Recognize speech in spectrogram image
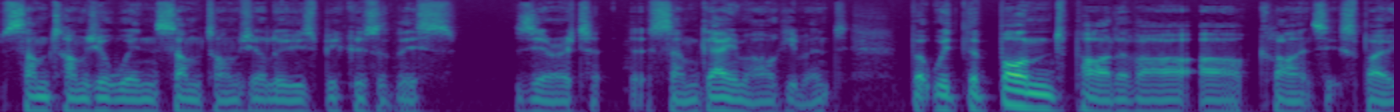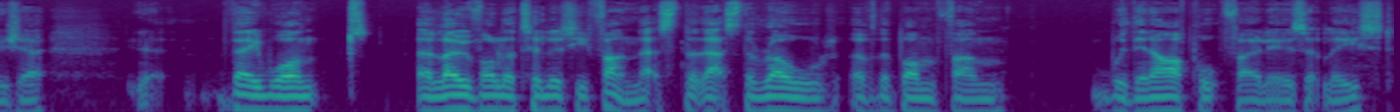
sometimes you'll win, sometimes you'll lose because of this zero sum game argument. But with the bond part of our, our clients' exposure, they want a low volatility fund. That's the, that's the role of the bond fund within our portfolios at least,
